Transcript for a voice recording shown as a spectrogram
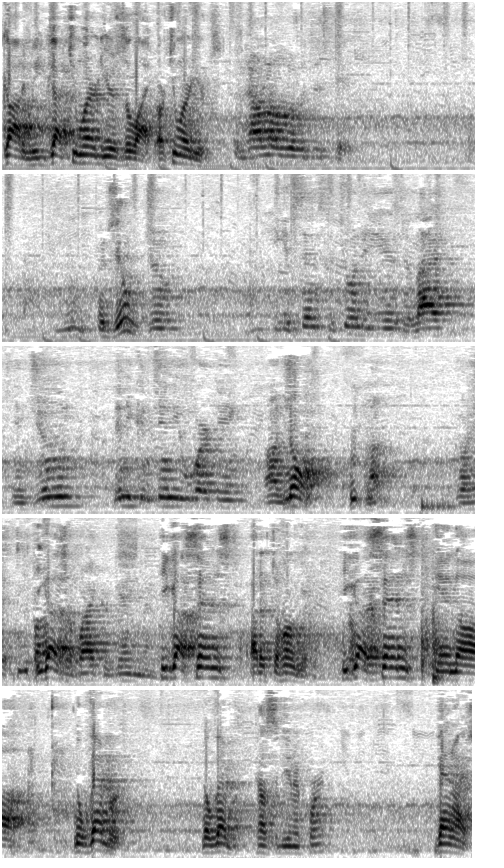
Got him. He got 200 years to life, or 200 years. And how long ago was this case? In June. June. He gets sentenced to 200 years to life in June, then he continued working on. No. Huh? Go ahead. He got, biker gangman. he got sentenced out of Tujunga. He got sentenced in uh, November. November. Pasadena court? Van Nuys.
